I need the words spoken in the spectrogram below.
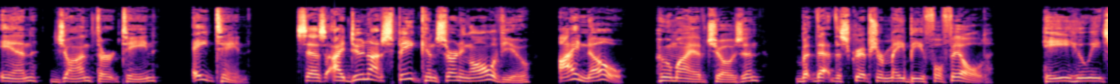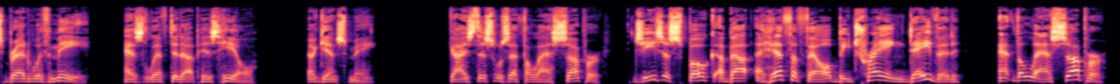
in John 13, 18. Says, I do not speak concerning all of you. I know whom I have chosen, but that the scripture may be fulfilled. He who eats bread with me has lifted up his heel against me. Guys, this was at the Last Supper. Jesus spoke about Ahithophel betraying David at the Last Supper.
